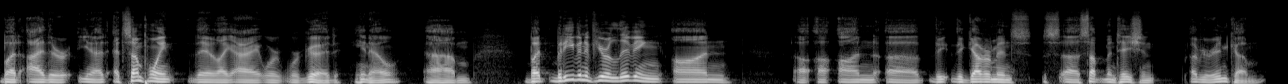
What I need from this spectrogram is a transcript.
but either you know at some point they're like all right we're we're good you know? Um, but but even if you're living on uh, uh, on uh, the the government's uh, supplementation of your income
